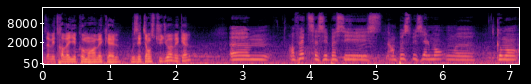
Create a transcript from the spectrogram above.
Vous avez travaillé comment avec elle? Vous étiez en studio avec elle? Euh, En fait, ça s'est passé un peu spécialement. On, euh, comment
